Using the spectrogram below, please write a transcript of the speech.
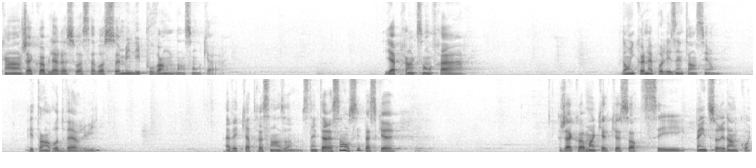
quand Jacob la reçoit, ça va semer l'épouvante dans son cœur. Il apprend que son frère, dont il ne connaît pas les intentions, est en route vers lui, avec 400 hommes. C'est intéressant aussi parce que Jacob, en quelque sorte, s'est peinturé dans le coin.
